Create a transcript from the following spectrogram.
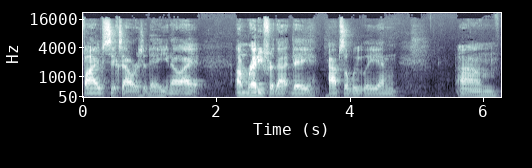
five six hours a day. You know, I I'm ready for that day absolutely and. Um,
